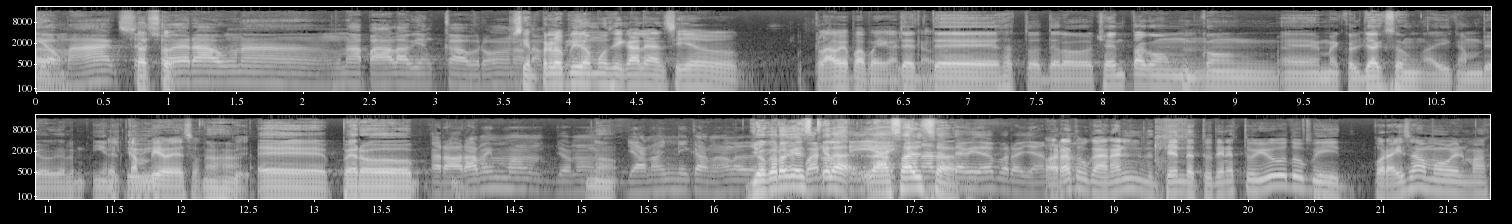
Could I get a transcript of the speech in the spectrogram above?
Videomax, Exacto. eso era una, una pala bien cabrona. Siempre los videos musicales han sido clave para pegar. Desde, exacto, desde los 80 con, con eh, Michael Jackson, ahí cambió el, y en Él cambió eso. Ajá. Sí. Eh, pero Pero ahora mismo yo no, No. ya no hay ni canales. de Yo creo que es que la- sí, la hay canales salsa- de video, pero ya Ahora no. tu canal, ¿entiendes? Tú tienes tu YouTube y por ahí se va a mover más.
